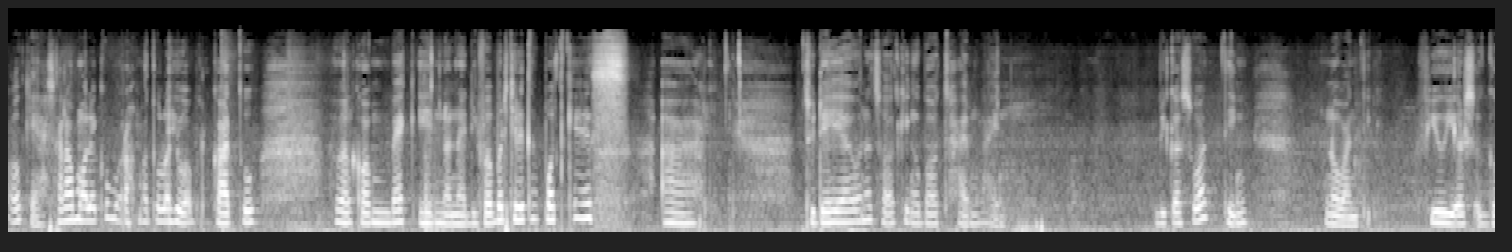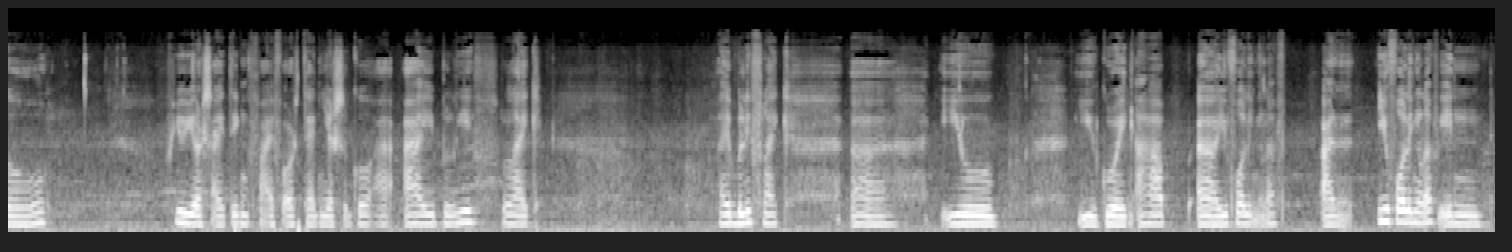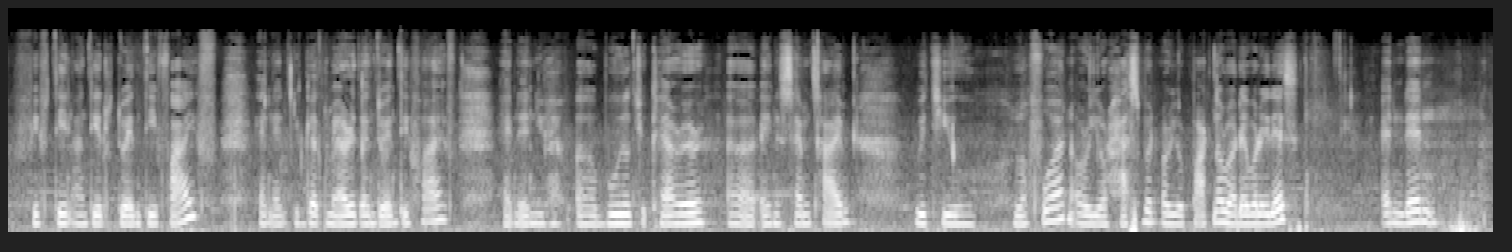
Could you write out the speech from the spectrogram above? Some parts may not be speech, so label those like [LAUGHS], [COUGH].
Oke, assalamualaikum warahmatullahi wabarakatuh. Welcome back in Nona Diva bercerita podcast. Uh, today I wanna talking about timeline because one thing, no one thing. Few years ago, few years I think five or ten years ago, I, I believe like I believe like uh, you you growing up, uh, you falling in love, and you falling in love in 15 until 25 and then you get married in 25 and then you have uh, build your career uh, in the same time with your loved one or your husband or your partner whatever it is. And then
